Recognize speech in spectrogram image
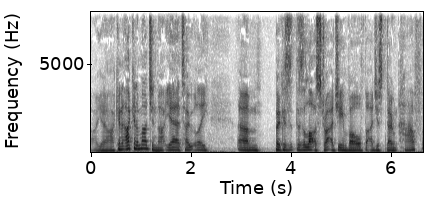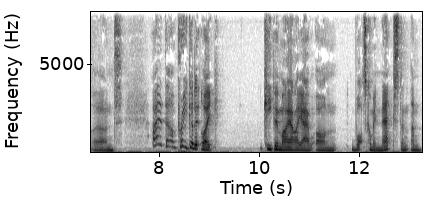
Oh yeah, I can I can imagine that. Yeah, totally. Um, because there's a lot of strategy involved that I just don't have, and I, I'm pretty good at like keeping my eye out on what's coming next and, and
